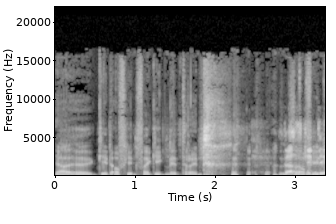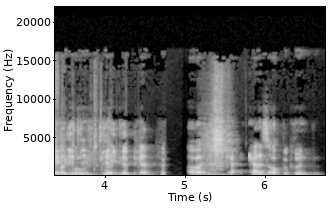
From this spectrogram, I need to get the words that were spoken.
Ja, äh, geht auf jeden Fall gegen den Trend. das, das geht definitiv gegen den Trend. Aber ich kann, kann es auch begründen.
